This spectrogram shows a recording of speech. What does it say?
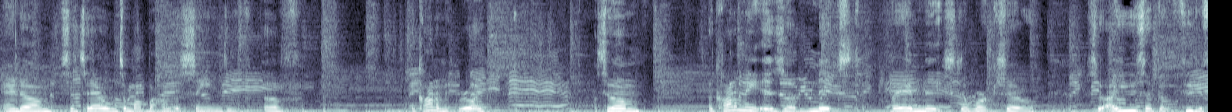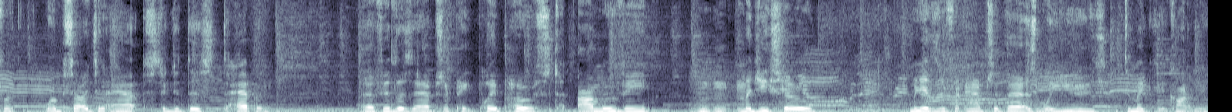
And um, so today we're going to talk about behind the scenes of, of economy, really. So um, economy is a mixed, very mixed work show. So I use like a few different websites and apps to get this to happen. Uh, a few of those apps are PicPlayPost, iMovie, Magisto. Many of the different apps like that is what we use to make the economy.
